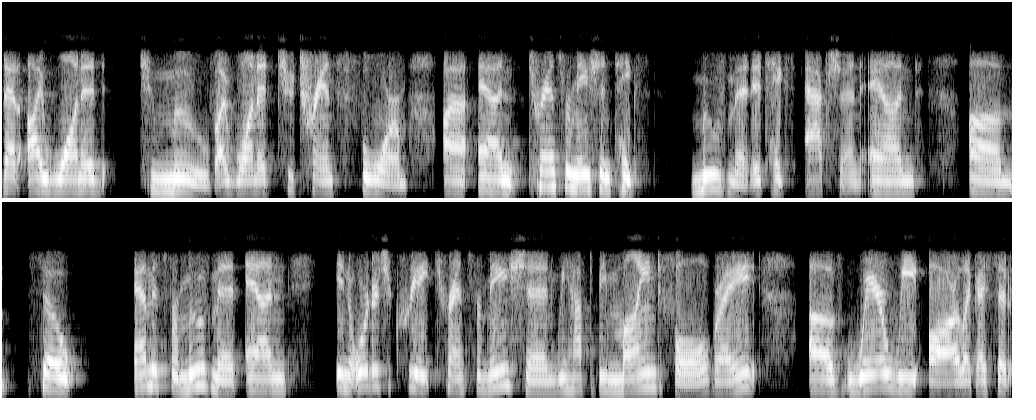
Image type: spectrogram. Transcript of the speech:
that I wanted to move. I wanted to transform. Uh, and transformation takes movement. It takes action. And um, so M is for movement, and in order to create transformation, we have to be mindful, right, of where we are, like I said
